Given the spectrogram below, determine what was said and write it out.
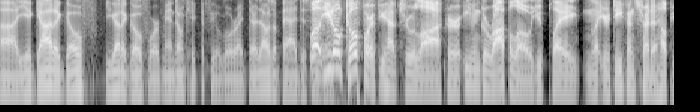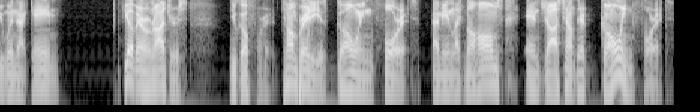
uh, you gotta go. F- you gotta go for it, man. Don't kick the field goal right there. That was a bad decision. Well, you don't go for it if you have Drew Lock or even Garoppolo. You play and let your defense try to help you win that game. If you have Aaron Rodgers, you go for it. Tom Brady is going for it. I mean, like Mahomes and Josh Allen, they're going for it.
